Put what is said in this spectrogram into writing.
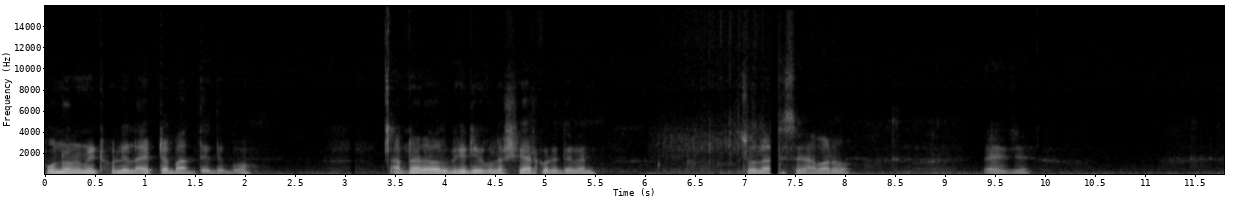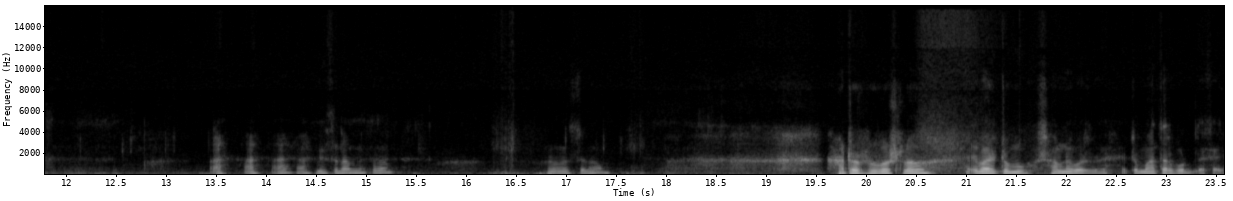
পনেরো মিনিট হলে লাইভটা বাদ দিয়ে দেব। আপনারা ওর ভিডিওগুলো শেয়ার করে দেবেন। চলে আসছে আবারও। এই যে। আহ আহ আহ, নিচে নাম নিচে নাম। হাঁটুর উপর বসল, এবার একটু সামনে বসবে, একটু মাথার উপর দেখাই।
